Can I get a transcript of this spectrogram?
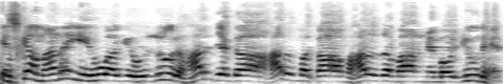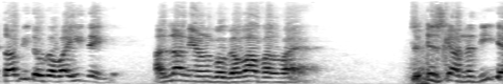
اس کا معنی یہ ہوا کہ حضور ہر جگہ، ہر مقام، ہر زبان میں موجود ہیں، تبھی تو گواہی دیں گے۔ اللہ نے ان کو گواہ فرمایا ہے۔ تو اس کا نتیجہ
